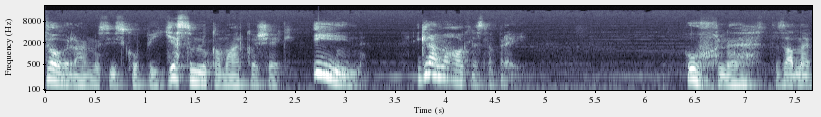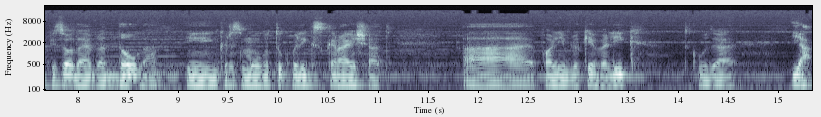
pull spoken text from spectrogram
Dobro dan vsi skupaj, jaz sem Luka Markošek in igramo Outlast naprej. Uf, ne, ta zadnja epizoda je bila dolga in ker sem mogel tukaj veliko skrajšati, uh, pa ni bilo kaj velik, tako da, ja,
